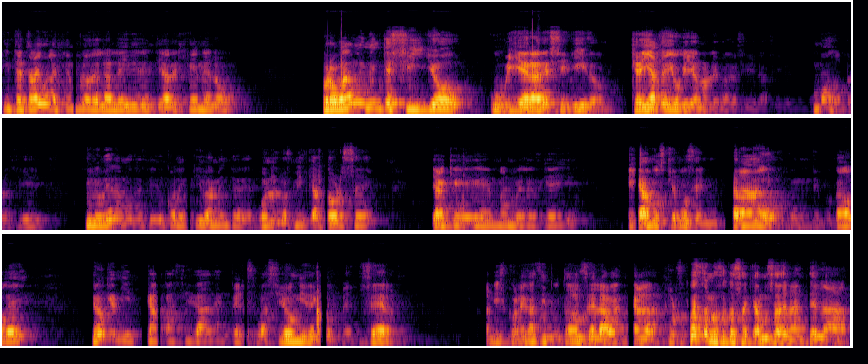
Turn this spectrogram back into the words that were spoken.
y, te traigo el ejemplo de la ley de identidad de género. Probablemente si yo hubiera decidido, que ya te digo que yo no lo iba a decidir así de ningún modo, pero si, si lo hubiéramos decidido colectivamente, de, bueno, en 2014, ya que Manuel es gay, digamos que hemos entrado con un diputado gay, creo que mi capacidad de persuasión y de convencer a mis colegas diputados de la bancada, por supuesto nosotros sacamos adelante la,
